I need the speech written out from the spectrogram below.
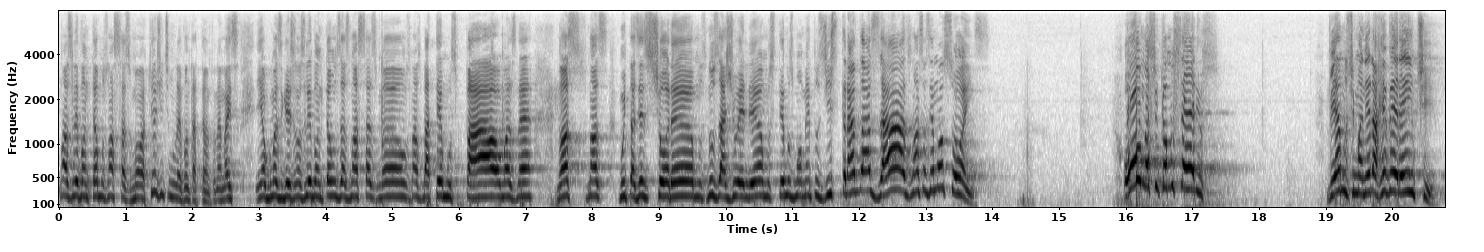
nós levantamos nossas mãos, aqui a gente não levanta tanto, né? mas em algumas igrejas nós levantamos as nossas mãos, nós batemos palmas, né? nós, nós muitas vezes choramos, nos ajoelhamos, temos momentos de extravasar as nossas emoções. Ou nós ficamos sérios, viemos de maneira reverente,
